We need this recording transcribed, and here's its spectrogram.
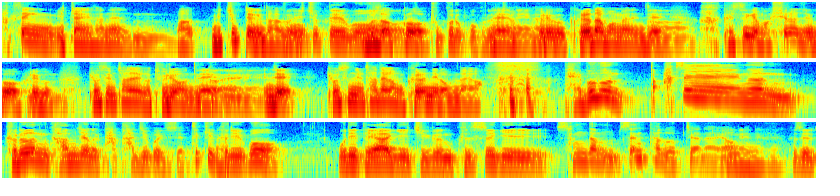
학생 입장에서는 음. 막 위축되기도 하고 그 위축되고 무섭고. 부끄럽고 그렇죠. 네네 네. 그리고 그러다 보면 이제 어. 하, 글쓰기가 막 싫어지고 그리고 음. 교수님 찾아가기가 두려운데 그, 예, 예. 이제 교수님 찾아가면 그런 일 없나요? 대부분 또 학생은 그런 감정을 다 가지고 있어요. 특히 네. 그리고 우리 대학이 지금 글쓰기 상담 센터가 없잖아요. 네네 그래서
